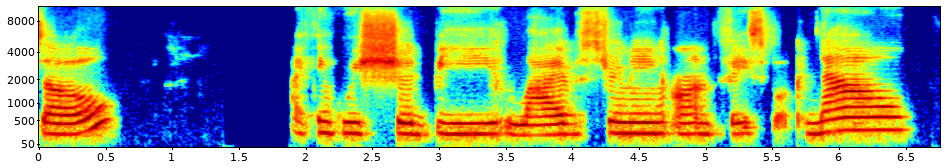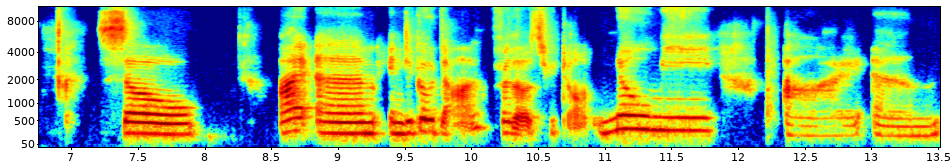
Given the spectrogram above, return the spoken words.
So I think we should be live streaming on Facebook now. So I am Indigo Dawn, for those who don't know me. I am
